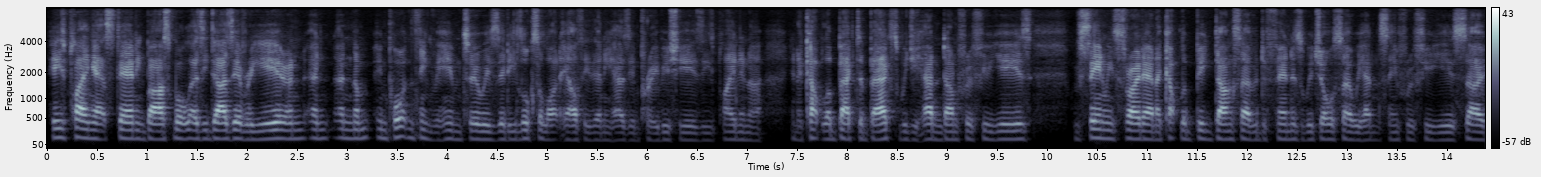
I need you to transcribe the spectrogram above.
he's playing outstanding basketball as he does every year. And, and and the important thing for him too is that he looks a lot healthier than he has in previous years. He's played in a in a couple of back to backs, which he hadn't done for a few years. We've seen him throw down a couple of big dunks over defenders, which also we hadn't seen for a few years. So,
